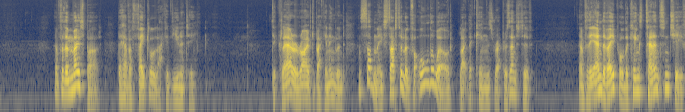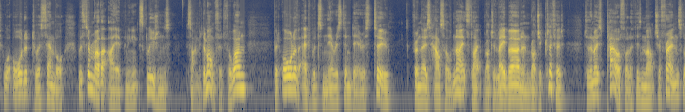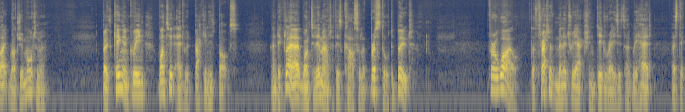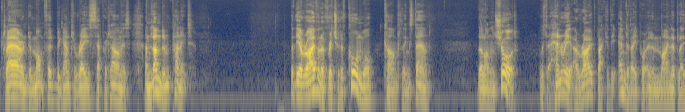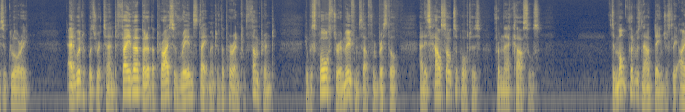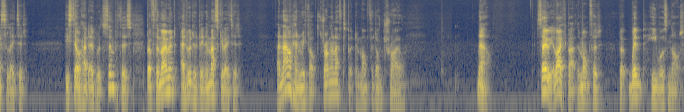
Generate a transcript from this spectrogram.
And for the most part, they have a fatal lack of unity. De Clare arrived back in England and suddenly started to look for all the world like the king's representative. And for the end of April, the king's tenants in chief were ordered to assemble, with some rather eye opening exclusions. Simon de Montfort, for one, but all of Edward's nearest and dearest too, from those household knights like Roger Leyburn and Roger Clifford to the most powerful of his marcher friends like Roger Mortimer. Both king and queen wanted Edward back in his box, and De Clare wanted him out of his castle at Bristol to boot. For a while, the threat of military action did raise its ugly head, as De Clare and de Montfort began to raise separate armies, and London panicked. But the arrival of Richard of Cornwall calmed things down. The long and short was that Henry arrived back at the end of April in a minor blaze of glory. Edward was returned to favour, but at the price of reinstatement of the parental thumbprint. He was forced to remove himself from Bristol and his household supporters from their castles. De Montfort was now dangerously isolated. He still had Edward's sympathies, but for the moment Edward had been emasculated, and now Henry felt strong enough to put de Montfort on trial. Now, say what you like about de Montfort, but wimp he was not.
